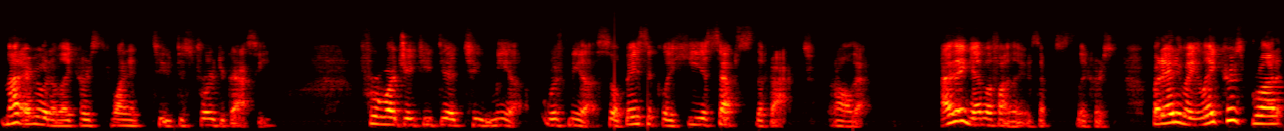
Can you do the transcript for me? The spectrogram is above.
not everyone at Lakehurst wanted to destroy Degrassi for what JT did to Mia, with Mia. So basically, he accepts the fact and all that. I think Emma finally accepts Lakehurst. But anyway, Lakehurst brought,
